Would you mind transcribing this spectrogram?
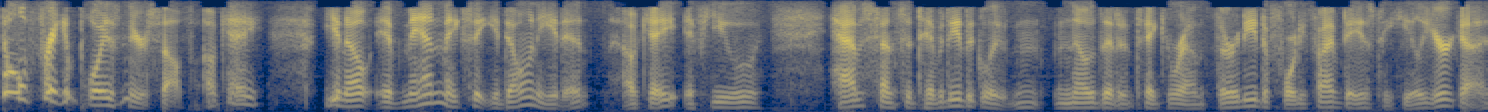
don't freaking poison yourself, okay? You know, if man makes it, you don't eat it, okay? If you have sensitivity to gluten, know that it'll take around 30 to 45 days to heal your gut.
